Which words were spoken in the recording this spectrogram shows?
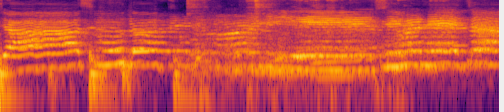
જા સુદ શિવને જા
